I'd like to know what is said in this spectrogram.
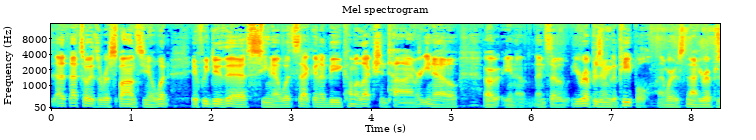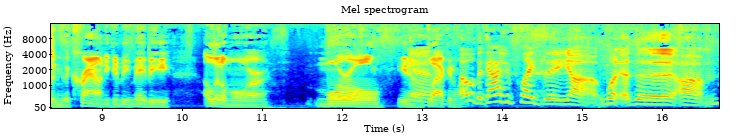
that, that's always a response. You know, what if we do this? You know, what's that going to be come election time? Or you know, or you know, and so you're representing the people, and whereas now you're representing the crown, you can be maybe a little more moral. You know, Yeah. black and white. Oh, the guy who played the uh, one, the um,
